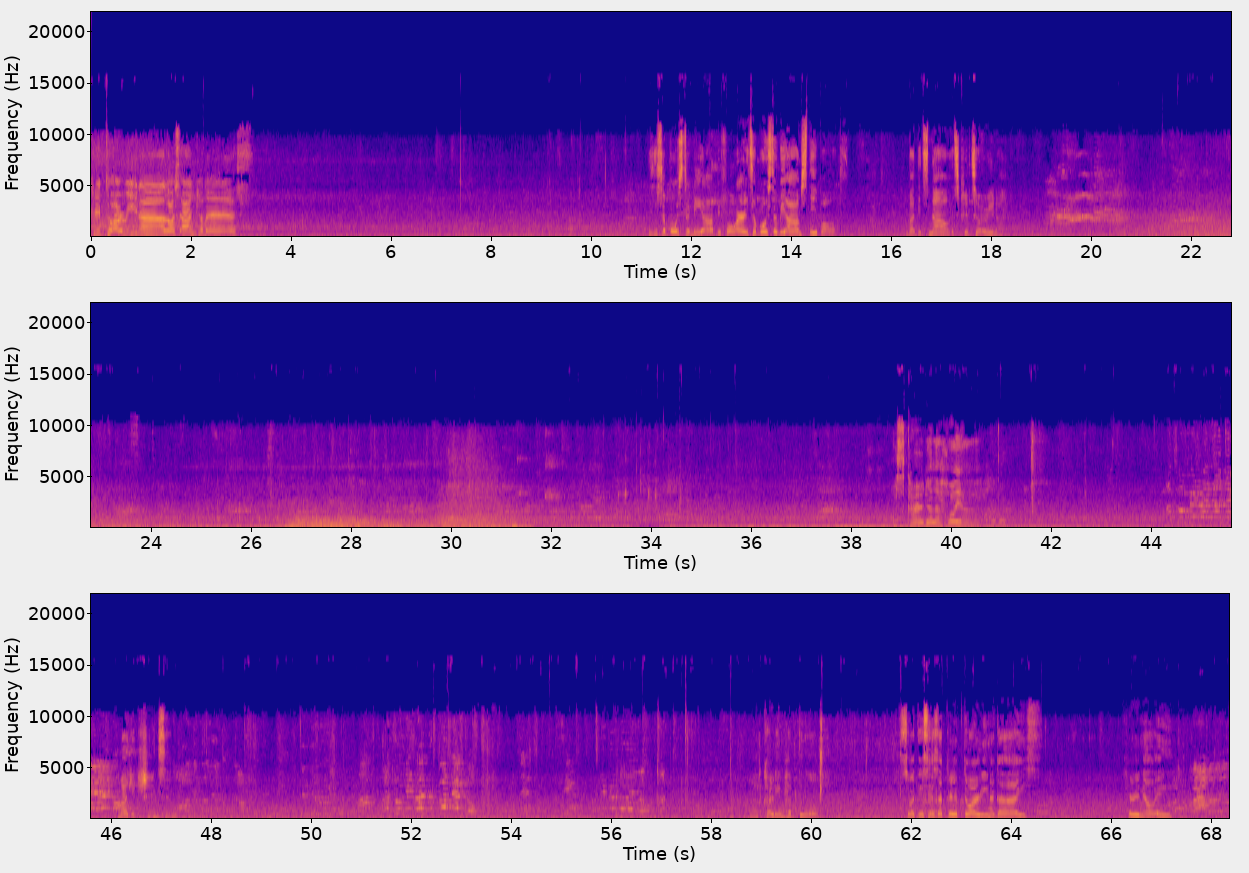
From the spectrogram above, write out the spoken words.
Crypto Arena, Los Angeles. This is supposed to be uh, before it's supposed to be um Staples, but it's now it's Crypto Arena. Oscar de la Hoya. Magic Johnson. Ah, Kareem Abdul. So this is the crypto arena guys. Here in LA.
